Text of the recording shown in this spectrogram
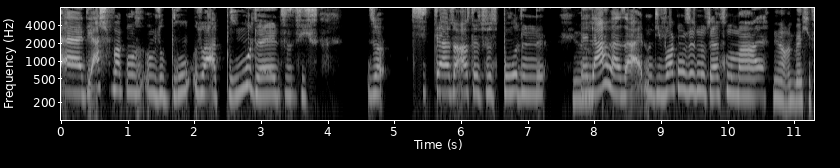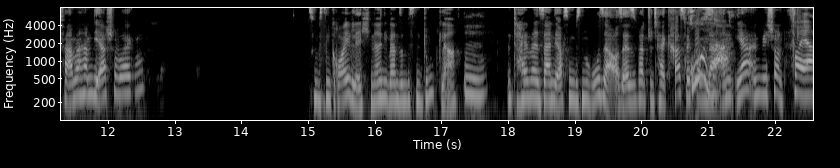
äh, die Aschewolken so, Bro so eine Art Brodeln, so, sich, so sieht da so aus, als würde es Boden ja. der Lava sein. Und die Wolken sind nur ganz normal. Ja, und welche Farbe haben die Aschewolken? So ein bisschen gräulich, ne? Die waren so ein bisschen dunkler. Mhm. Und teilweise sahen die auch so ein bisschen rosa aus. Also es war total krass. Wir rosa? kommen da an. Ja, irgendwie schon. Feuer.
